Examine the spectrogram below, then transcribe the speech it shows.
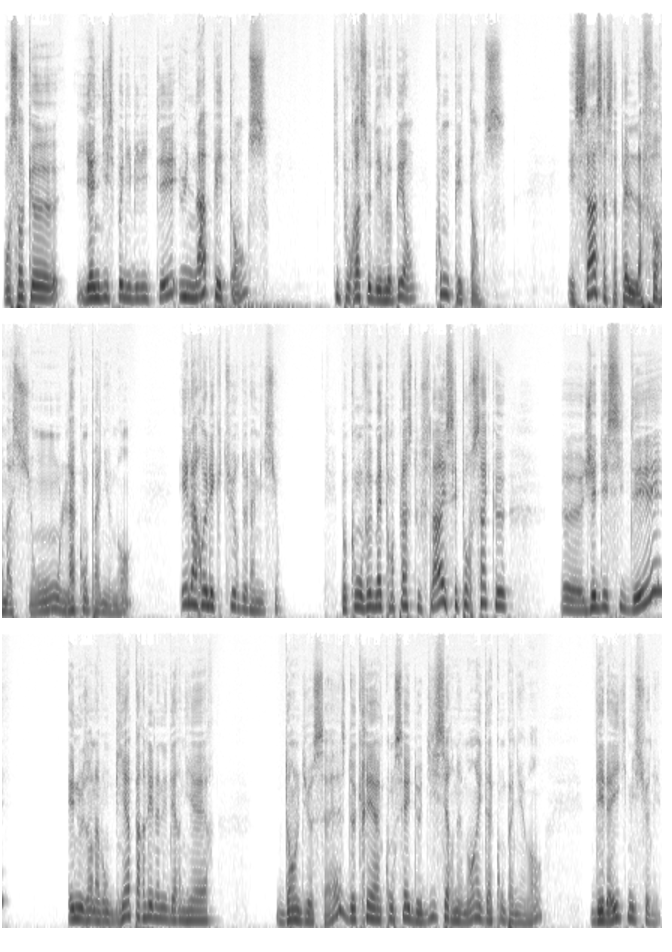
on sent qu'il y a une disponibilité, une appétence qui pourra se développer en compétence. Et ça, ça s'appelle la formation, l'accompagnement et la relecture de la mission. Donc on veut mettre en place tout cela et c'est pour ça que euh, j'ai décidé, et nous en avons bien parlé l'année dernière dans le diocèse, de créer un conseil de discernement et d'accompagnement des laïcs missionnés.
